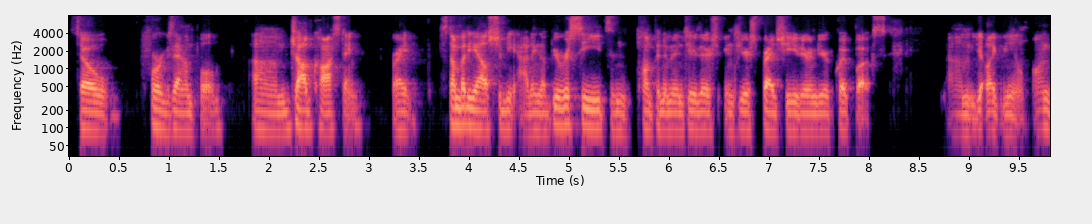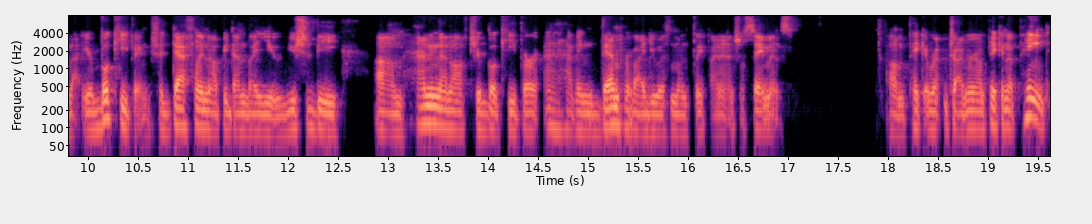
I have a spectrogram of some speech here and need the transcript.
So, for example, um, job costing, right? Somebody else should be adding up your receipts and pumping them into their into your spreadsheet or into your QuickBooks. Um, like you know, on that, your bookkeeping should definitely not be done by you. You should be um, handing that off to your bookkeeper and having them provide you with monthly financial statements. Um, pick, driving around picking up paint,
